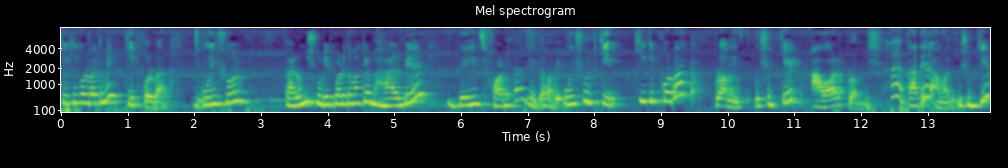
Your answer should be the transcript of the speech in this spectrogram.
কী কী করবা তুমি? কিপ করবা। যে উই শুড কারণ শুডের পরে তোমাকে ভার্বের বেজ ফর্মটা দিতে হবে। উই শুড কিপ কী কিপ করবা? Promise we should keep our promise হ্যাঁ কাদের? আমাদের। We should keep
